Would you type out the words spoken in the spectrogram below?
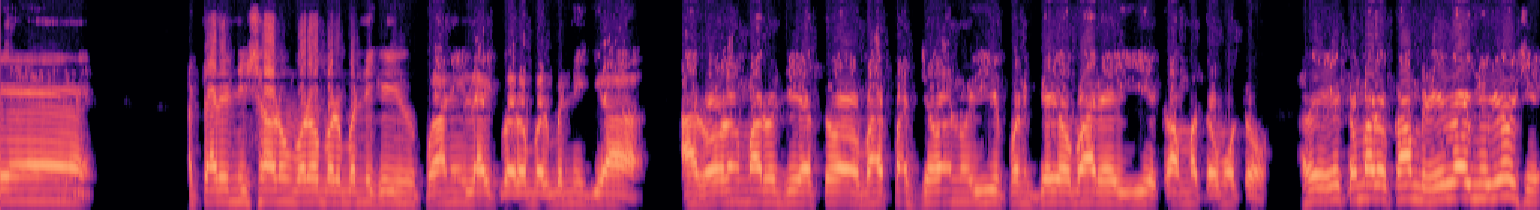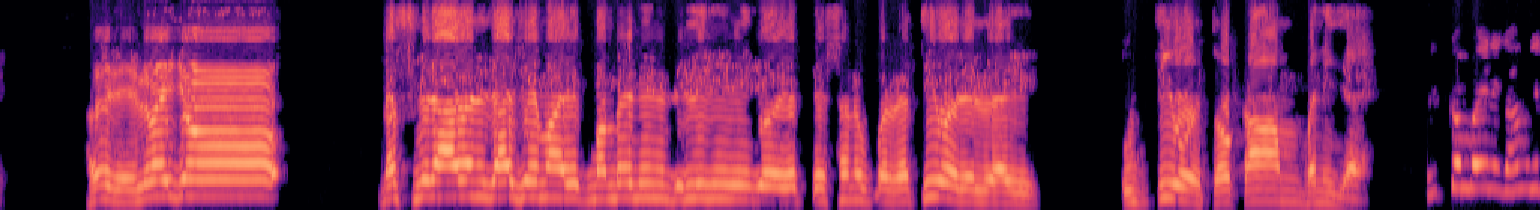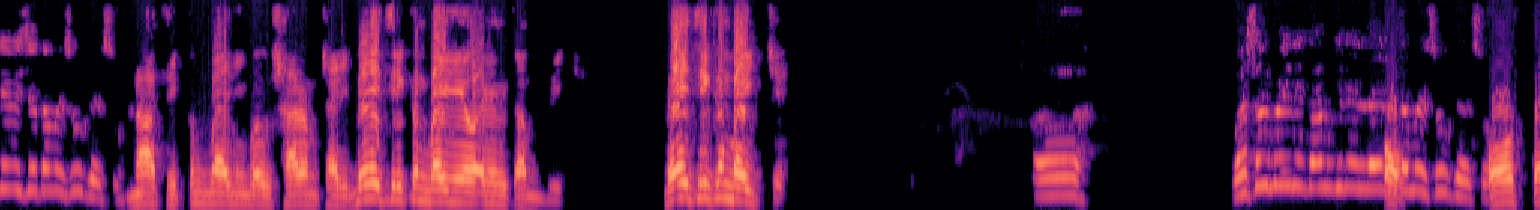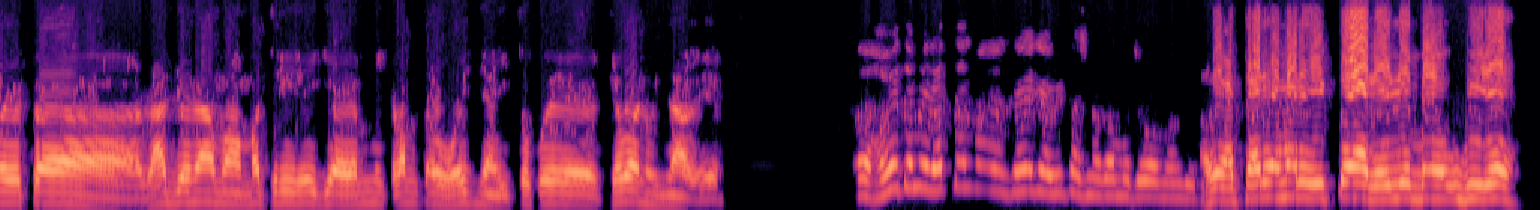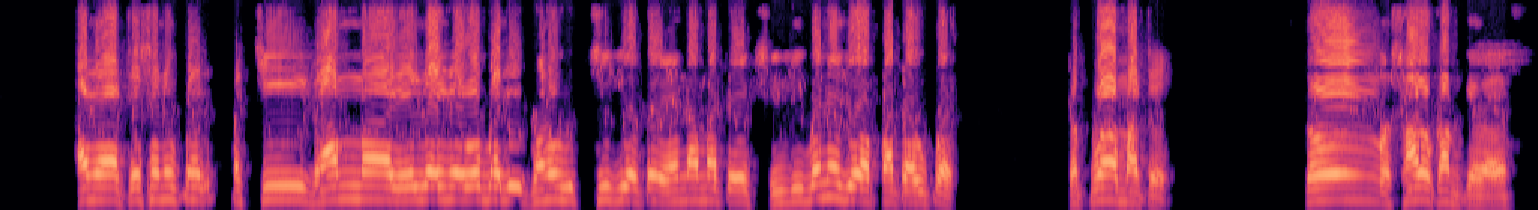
અત્યારે નિશાળું બરોબર બની ગયું પાણી લાઈટ બરોબર બની ગયા. આ રોડ અમારો જે હતો બાયપાસ જવાનો એ પણ ગયો બારે એ કામ હતો મોટો. હવે એ તમારો કામ રેલવે નું રહ્યો છે. હવે રેલવે જો દસ ફેરા આવે ને જાય છે એમાં એક બોમ્બેની ની ને દિલ્હીની જો એક સ્ટેશન ઉપર રહેતી હોય રેલવે ઉગતી હોય તો કામ બની જાય. વિક્રમભાઈની કામગીરી વિશે તમે શું કહેશો? ના ત્રિકમભાઈ ની બહુ સારામાં સારી. બે ત્રિકમભાઈ ની એવાની કામગીરી. બે ત્રિકમભાઈ જ છે. વસંતભાઈની કામગીરીને લઈને તમે શું કહેશો? ઓ તો એક અ, મંત્રી રહી ગયા એમની કામ તો હોય જ ને એ તો કોઈ કહેવાનું જ ના આવે એમ. હવે તમે રત્નાલમાં કયા કયા વિકાસના કામો જોવા માંગો હવે અત્યારે અમારે એક તો આ રેલવે ઊભી રહે અને સ્ટેશન ઉપર પછી ગામમાં રેલવે ને ઓ બાજુ ઘણું વિકસી ગયો તો એના માટે એક સીડી બને જો આ પાટા ઉપર. ટપવા માટે. તો સારો કામ કહેવાય એમ.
